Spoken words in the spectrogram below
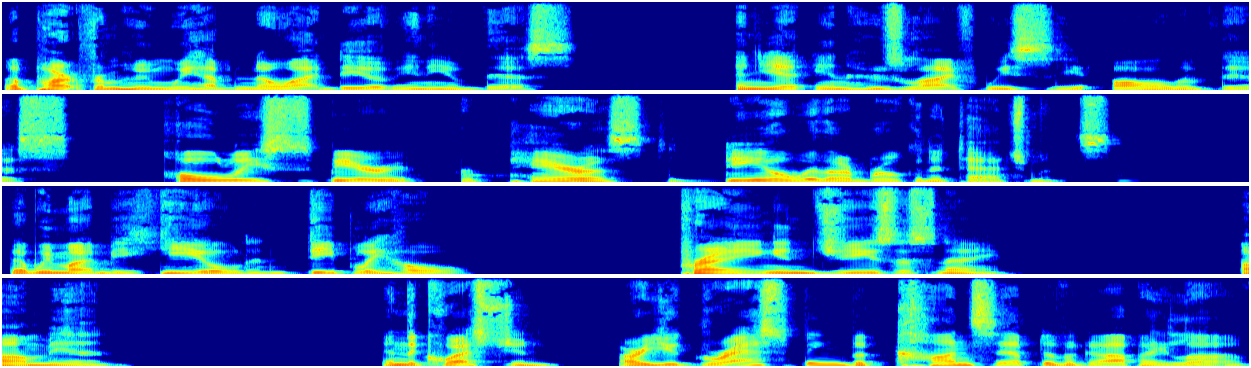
apart from whom we have no idea of any of this, and yet in whose life we see all of this. Holy Spirit, prepare us to deal with our broken attachments, that we might be healed and deeply whole. Praying in Jesus' name. Amen. And the question are you grasping the concept of agape love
